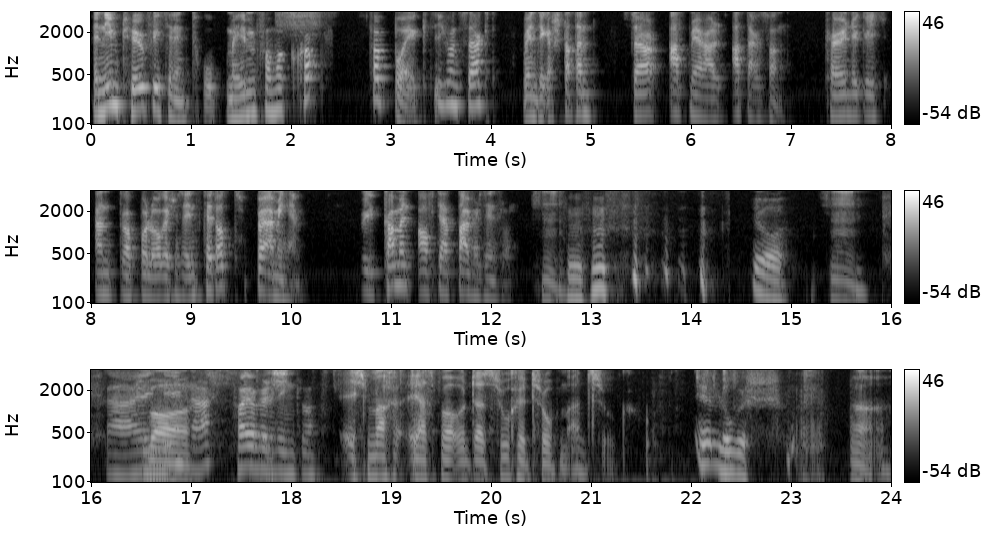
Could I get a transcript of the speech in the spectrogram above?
Er nimmt höflich seinen Tropenhelm vom Kopf, verbeugt sich und sagt, wenn Sie gestatten, Sir Admiral Utterson, Königlich Anthropologisches Institut, Birmingham. Willkommen auf der Teufelsinsel. Hm. Ja, Hm. Reine Boah. nach Teufelsinsel. Ich mache erstmal Untersuche Tropenanzug. ja, logisch. Ja,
